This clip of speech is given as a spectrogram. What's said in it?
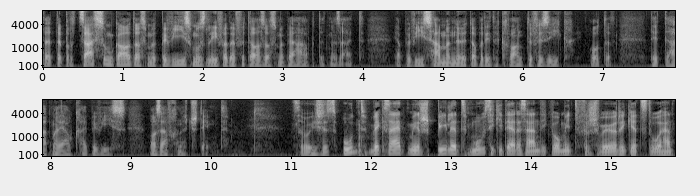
den, den Prozess umgehen, dass man Beweis muss liefern für das, was man behauptet. Man sagt, ja, Beweis haben wir nicht, aber in der Quantenphysik, oder? Dort hat man ja auch keinen Beweis, was einfach nicht stimmt. So ist es. Und wie gesagt, wir spielen Musik in dieser Sendung, die mit Verschwörungen zu tun hat.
